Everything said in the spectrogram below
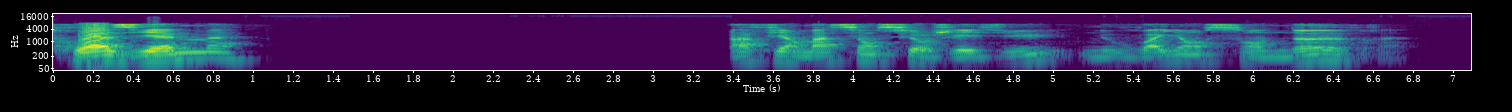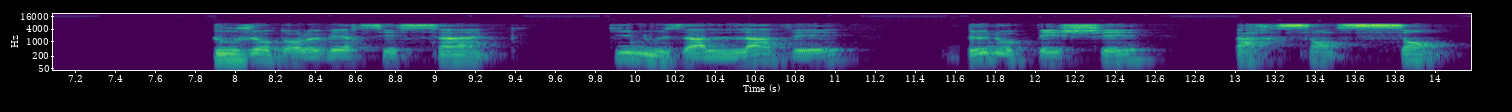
Troisième affirmation sur Jésus, nous voyons son œuvre, toujours dans le verset 5, qui nous a lavés de nos péchés par son sang.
